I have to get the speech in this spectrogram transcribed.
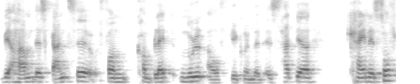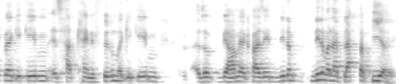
wir haben das Ganze von komplett null auf gegründet. Es hat ja keine Software gegeben, es hat keine Firma gegeben. Also wir haben ja quasi nicht, nicht einmal ein Blatt Papier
